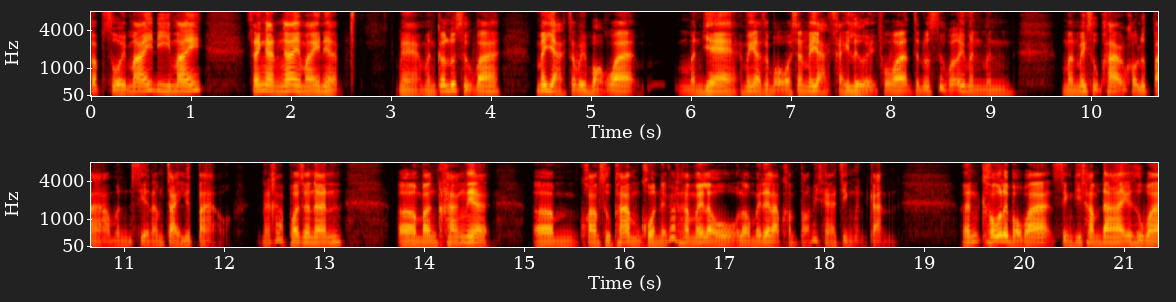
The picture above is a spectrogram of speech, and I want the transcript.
แบบสวยไหมดีไหมใช้งานง่ายไหมเนี่ยแหมมันก็รู้สึกว่าไม่อยากจะไปบอกว่ามันแย่ไม่อยากจะบอกว่าฉันไม่อยากใช้เลย เพราะว่าจะรู้สึกว่าเอ้ยมันมันมันไม่สุภาพกับเขาหรือเปล่า มันเสียน้ำใจหรือเปล่านะครับ เพราะฉะนั้นเออบางครั้งเนี่ย ความสุภาพของคนเนี่ยก็ทำให้เราเราไม่ได้รับคำตอบที่แท้จริงเหมือนกันนั้นเขาก็เลยบอกว่าสิ่งที่ทำได้ก็คือว่า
